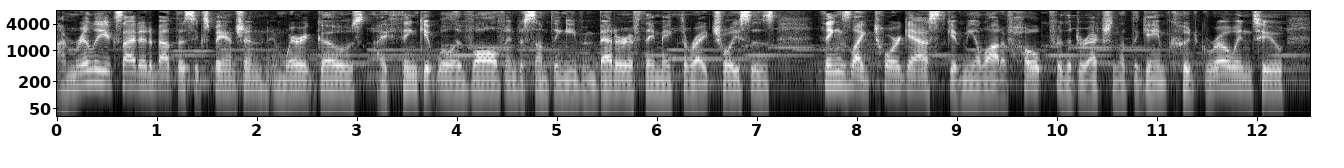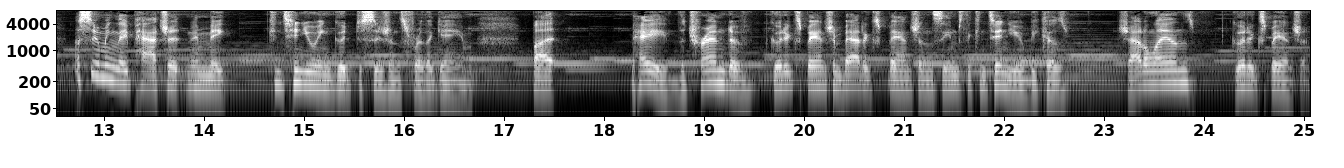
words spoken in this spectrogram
I'm really excited about this expansion and where it goes. I think it will evolve into something even better if they make the right choices. Things like Torghast give me a lot of hope for the direction that the game could grow into, assuming they patch it and make continuing good decisions for the game. But hey, the trend of good expansion, bad expansion seems to continue because Shadowlands, good expansion.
